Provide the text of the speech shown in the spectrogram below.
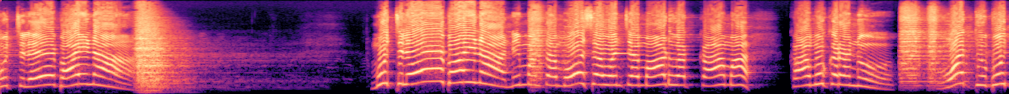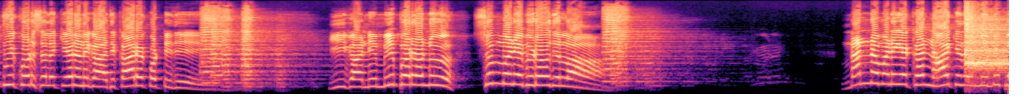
ಮುಚ್ಚಲೇ ಬಾಯಿನ. ಮುಚ್ಚಲೇ ಬಾಯಿನ. ನಿಮ್ಮಂತ ಮೋಸ ವಂಚ ಮಾಡುವ ಕಾಮ, ಕಾಮುಕರನ್ನು ಒದ್ದು ಬುದ್ಧಿ ಕೊಡಿಸಲಿಕ್ಕೆ ನನಗೆ ಅಧಿಕಾರ ಕೊಟ್ಟಿದೆ. ಈಗ ನಿಮ್ಮಿಬ್ಬರನ್ನು ಸುಮ್ಮನೆ ಬಿಡೋದಿಲ್ಲ. ನನ್ನ ಮನೆಗೆ ಕಣ್ಣು ಹಾಕಿದ ನಿಮ್ಮಿಬ್ಬ,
